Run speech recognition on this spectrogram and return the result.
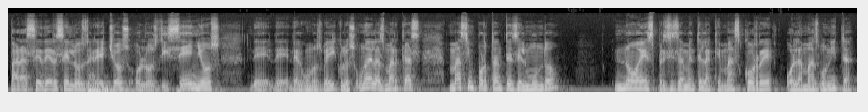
para cederse los derechos o los diseños de, algunos vehículos. Una de las marcas más importantes del mundo no es precisamente la que más corre o la más bonita,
